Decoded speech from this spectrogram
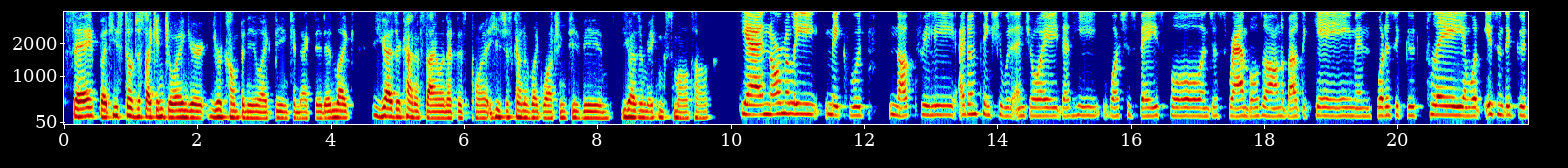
say, but he's still just like enjoying your your company, like being connected. And like you guys are kind of silent at this point. He's just kind of like watching TV and you guys are making small talk. Yeah, normally Mick would not really i don't think she would enjoy that he watches baseball and just rambles on about the game and what is a good play and what isn't a good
